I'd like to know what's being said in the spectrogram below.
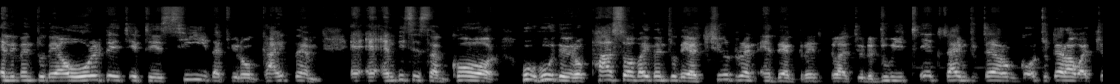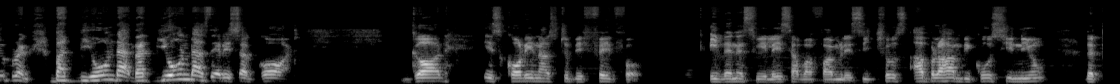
and even to their old age, it is He that will guide them. And this is a God who, who they will pass over even to their children and their great grandchildren. Do we take time to tell God to tell our children? But beyond that, that beyond us there is a God. God is calling us to be faithful, even as we raise our families. He chose Abraham because he knew that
